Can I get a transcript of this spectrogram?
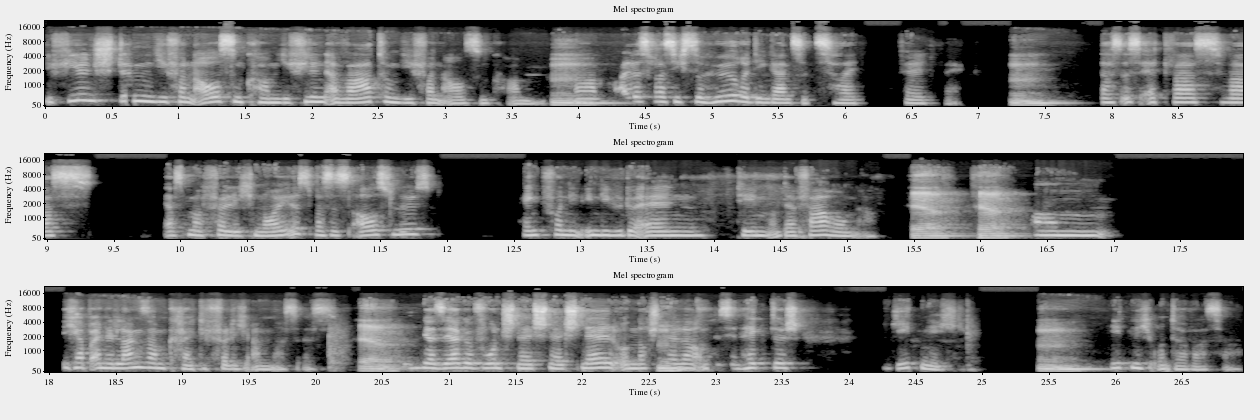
die vielen Stimmen, die von außen kommen, die vielen Erwartungen, die von außen kommen. Mhm. Ähm, alles, was ich so höre die ganze Zeit, fällt weg. Mhm. Das ist etwas, was erstmal völlig neu ist, was es auslöst, hängt von den individuellen Themen und Erfahrungen ab. Ja, ja. Ähm, ich habe eine Langsamkeit, die völlig anders ist. Ja. Ich bin ja sehr gewohnt, schnell, schnell, schnell und noch schneller mhm. und ein bisschen hektisch. Geht nicht. Mhm. Geht nicht unter Wasser.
